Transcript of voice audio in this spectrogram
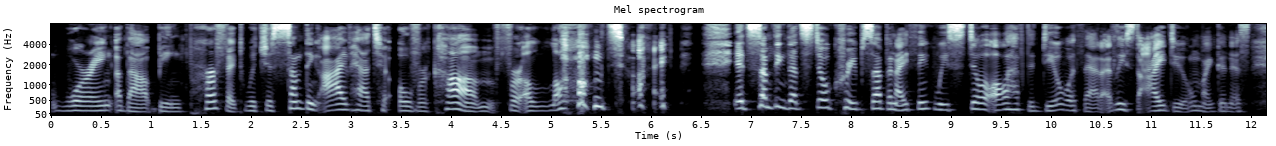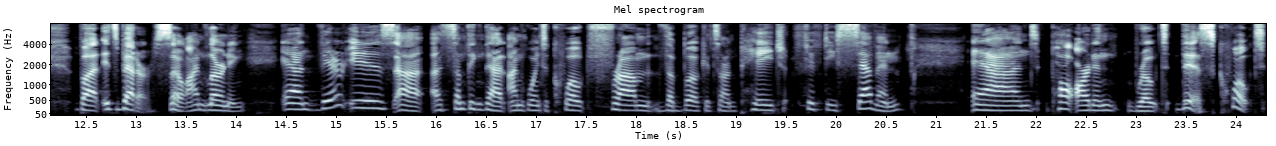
worrying about being perfect, which is something I've had to overcome for a long time. It's something that still creeps up, and I think we still all have to deal with that. At least I do. Oh my goodness. But it's better. So I'm learning. And there is uh, a, something that I'm going to quote from the book. It's on page 57. And Paul Arden wrote this quote,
